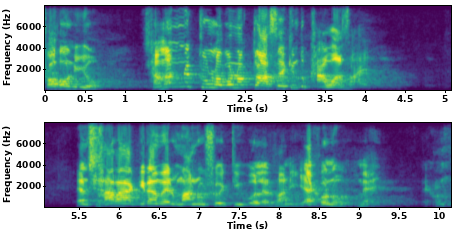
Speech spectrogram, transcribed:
সহনীয়। সামান্য একটু লবণাক্ত আছে, কিন্তু খাওয়া যায়। সারা গ্রামের মানুষ ওই টিউবওয়েলের পানি এখনও নেয়, এখনও।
